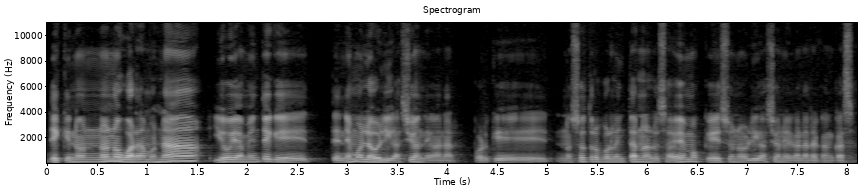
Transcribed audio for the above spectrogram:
de que no, no nos guardamos nada y obviamente que tenemos la obligación de ganar, porque nosotros por la interna lo sabemos que es una obligación el ganar acá en casa.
